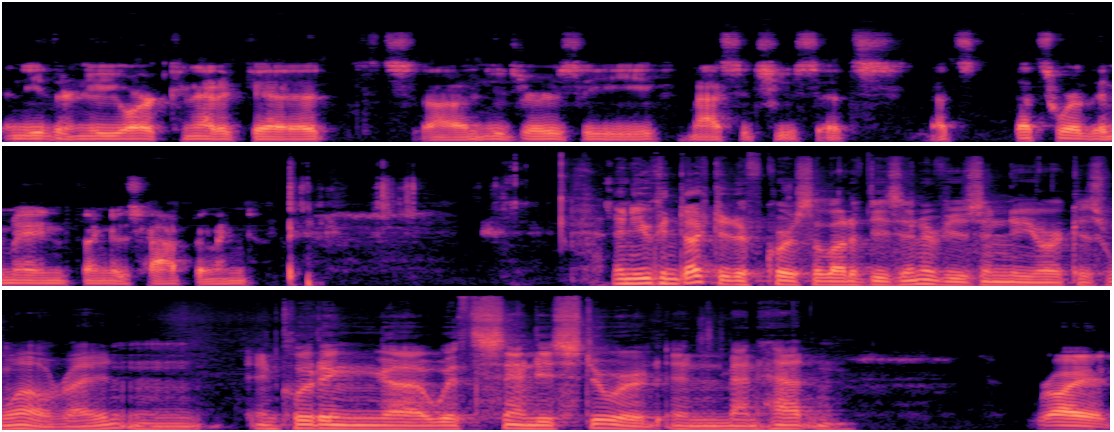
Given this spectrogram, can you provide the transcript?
in either New York, Connecticut, uh, New Jersey, Massachusetts. That's that's where the main thing is happening. And you conducted, of course, a lot of these interviews in New York as well, right? And including uh, with Sandy Stewart in Manhattan. Right.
